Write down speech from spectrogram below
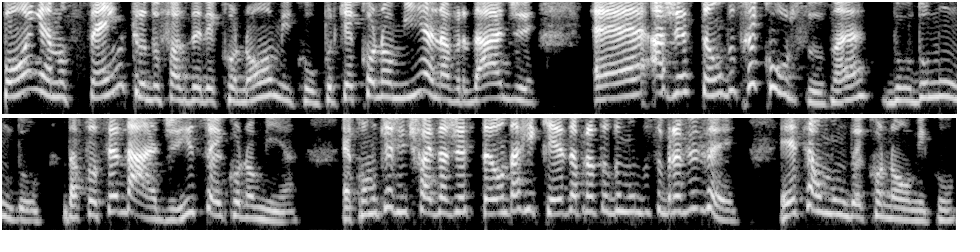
ponha no centro do fazer econômico, porque economia, na verdade, é a gestão dos recursos, né? Do, do mundo, da sociedade. Isso é economia. É como que a gente faz a gestão da riqueza para todo mundo sobreviver. Esse é o mundo econômico.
